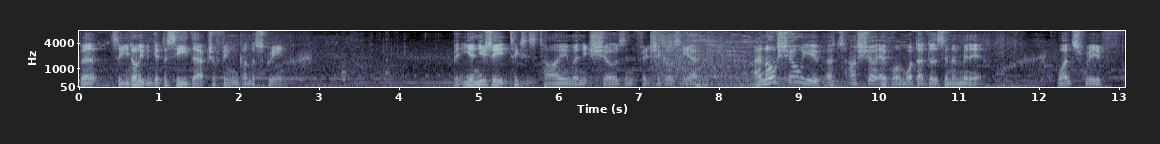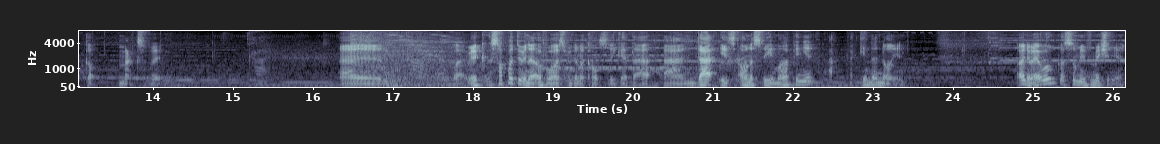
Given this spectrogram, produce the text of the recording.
But, so you don't even get to see the actual thing on the screen. But yeah, usually it takes its time and it shows and eventually goes here. And I'll show you, uh, I'll show everyone what that does in a minute. Once we've got max of it. And Right, we're stop doing that, otherwise we're going to constantly get that. And that is honestly, in my opinion, fucking annoying. Anyway, well, we've got some information here.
